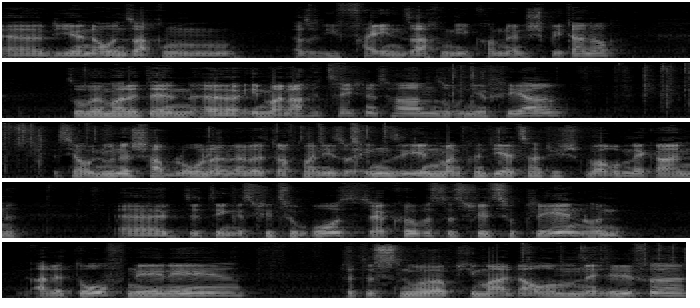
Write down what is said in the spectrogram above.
Äh, die genauen Sachen, also die feinen Sachen, die kommen dann später noch. So, wenn wir das dann äh, ihn mal nachgezeichnet haben, so ungefähr, ist ja auch nur eine Schablone, ne? das darf man nicht so eng sehen. Man könnte jetzt natürlich drüber rummeckern, äh, das Ding ist viel zu groß, der Kürbis ist viel zu klein und alle doof. Nee, nee, das ist nur Pi mal Daumen eine Hilfe.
